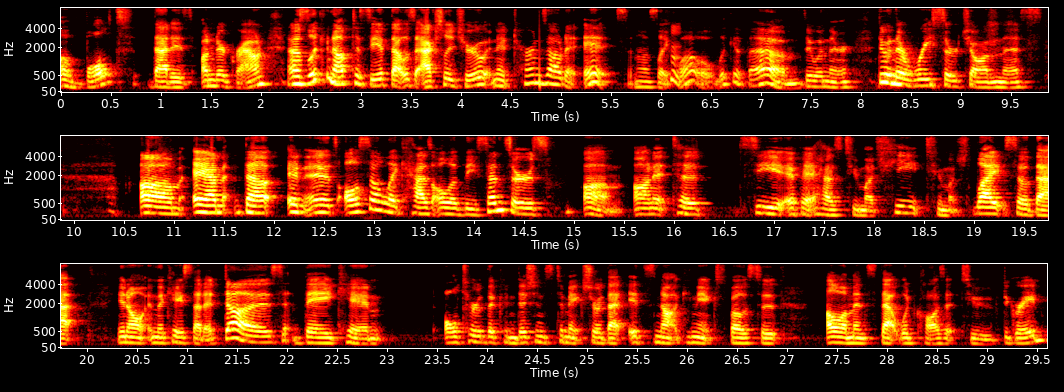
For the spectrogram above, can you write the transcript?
a vault that is underground. And I was looking up to see if that was actually true, and it turns out it is. And I was like, "Whoa, look at them doing their doing their research on this." Um, and the and it's also like has all of these sensors um on it to see if it has too much heat, too much light, so that you know, in the case that it does, they can alter the conditions to make sure that it's not getting exposed to elements that would cause it to degrade.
